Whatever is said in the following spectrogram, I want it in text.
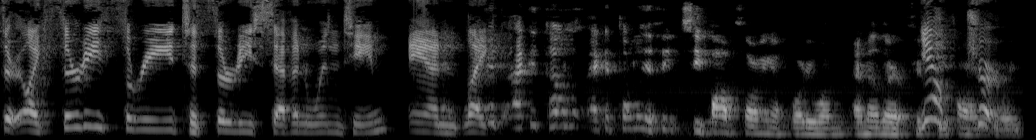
thir- like 33 to 37 win team, and I like could, I could totally, I could totally think, see Bob throwing a 41, another 50 Yeah, sure.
